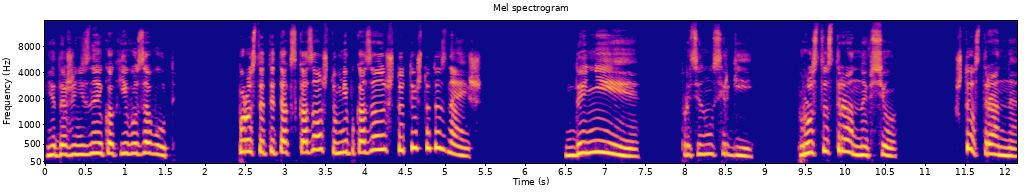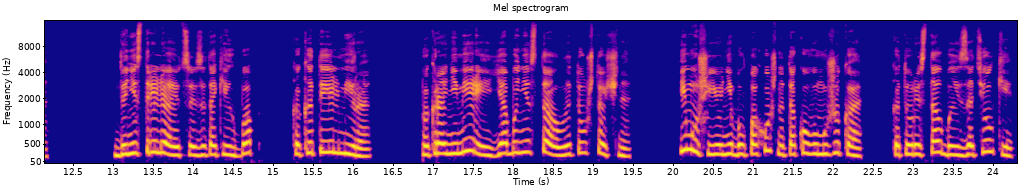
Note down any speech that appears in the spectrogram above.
Я даже не знаю, как его зовут. Просто ты так сказал, что мне показалось, что ты что-то знаешь». «Да не, протянул Сергей. Просто странно все. Что странно? Да не стреляются из-за таких баб, как эта Эльмира. По крайней мере, я бы не стал, это уж точно. И муж ее не был похож на такого мужика, который стал бы из-за тёлки,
